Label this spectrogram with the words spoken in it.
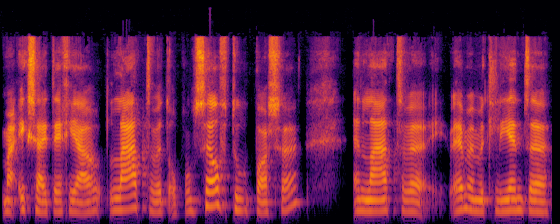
maar ik zei tegen jou, laten we het op onszelf toepassen. En laten we, hè, met mijn cliënten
